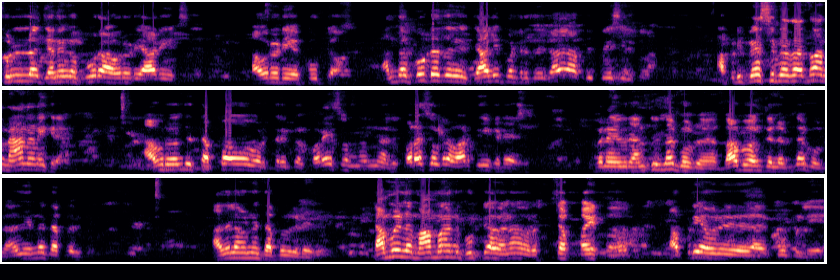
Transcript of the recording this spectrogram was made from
ஃபுல்லாக ஜனங்க பூரா அவருடைய ஆடியன்ஸ் அவருடைய கூட்டம். அந்த கூட்டத்தை ஜாலி பண்றதுக்காக அப்படி பேசியிருக்கலாம். அப்படி பேசுனதா தான் நான் நினைக்கிறேன். அவர் வந்து தப்பாக ஒருத்தருக்கு குறை சொல்லணும்னு அது குறை சொல்ற வார்த்தையே கிடையாது. இப்போ நான் இவர் அங்கிள் தான் கூப்பிடுவேன். பாபு அங்கிள் அப்படி தான் கூப்பிடுவேன். அது என்ன தப்பு இருக்கு? அதெல்லாம் ஒன்றும் தப்பு கிடையாது. தமிழில் மாமான்னு கூப்பிட்டா வேணா ஒரு தப்பாயிடும். அப்படி அவர் கூப்பிடலையே.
